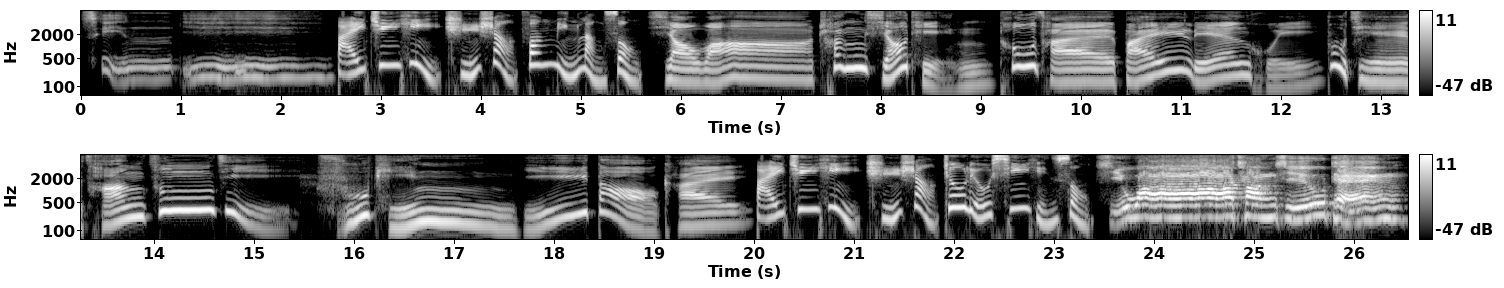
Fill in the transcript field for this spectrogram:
情意。白居易《池上》方明朗诵：小娃撑小艇，偷采白莲回。不解藏踪迹。浮萍一道开。白居易《池上》周留希吟诵：小娃撑小艇，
